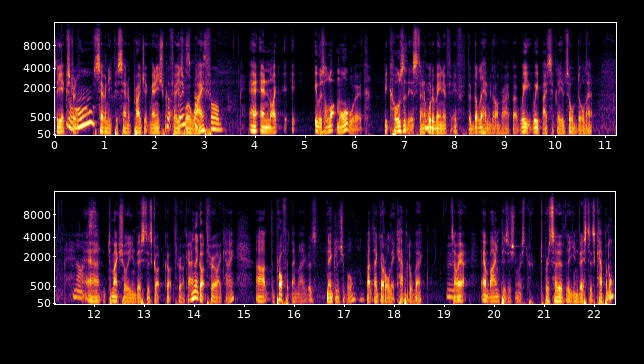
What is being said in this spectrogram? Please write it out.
the extra Aw. 70% of project management Got fees were goosebumps, waive. Bob. And, and like, it, it was a lot more work because of this than it would Mm. have been if, if the builder hadn't gone broke. But we, we basically absorbed all that Nice. uh, to make sure the investors got, got through okay. And they got through okay. Uh, the profit they made was negligible, but they got all their capital back. So Mm. our, our main position was to, preserve the investors' capital.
